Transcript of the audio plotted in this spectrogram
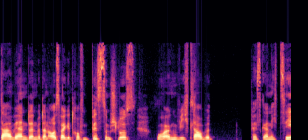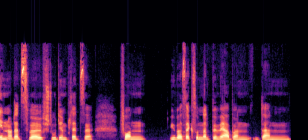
da werden dann, wird dann Auswahl getroffen bis zum Schluss, wo irgendwie, ich glaube, ich weiß gar nicht, zehn oder zwölf Studienplätze von über 600 Bewerbern dann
